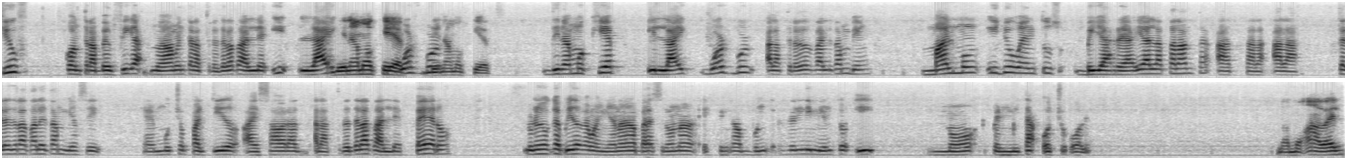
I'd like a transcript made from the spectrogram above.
Cube contra Benfica nuevamente a las 3 de la tarde. Y Light Dinamo Kiev. Dinamo Kiev. Dinamo Kiev y Light Wolfsburg a las 3 de la tarde también. Malmon y Juventus, Villarreal y el Atalanta hasta a las 3 de la tarde también. Así que hay muchos partidos a esa hora, a las 3 de la tarde. Pero lo único que pido es que mañana Barcelona tenga buen rendimiento y no permita 8 goles. Vamos a ver,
